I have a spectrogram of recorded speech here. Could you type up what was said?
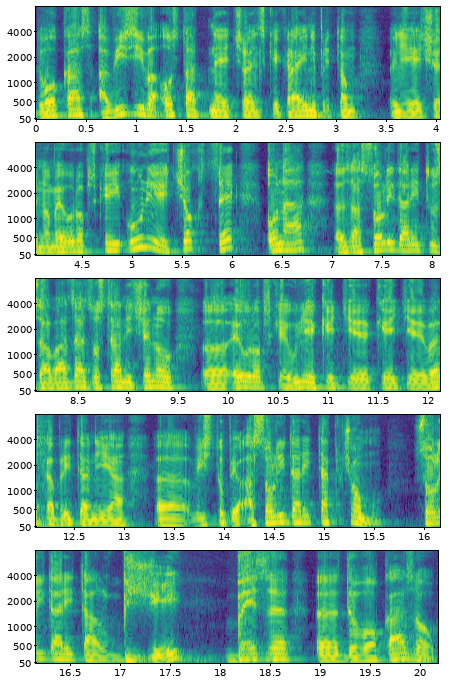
dôkaz a vyzýva ostatné členské krajiny, pritom nie je členom Európskej únie. Čo chce ona e, za solidaritu zavádzať zo strany členov Európskej únie, keď, keď Veľká Británia vystúpila. A solidarita k čomu? Solidarita lži bez dôkazov.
